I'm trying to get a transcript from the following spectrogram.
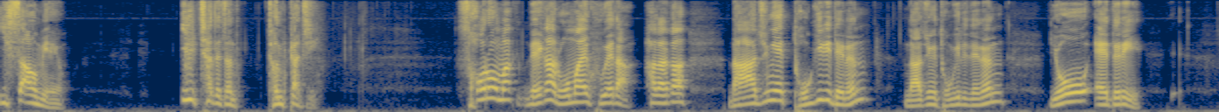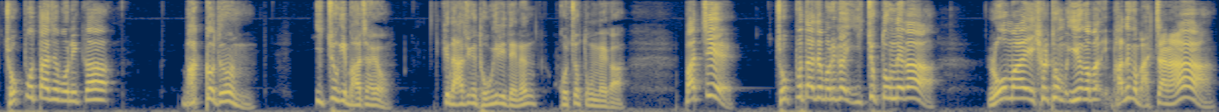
이 싸움이에요. 1차 대전 전까지 서로 막 내가 로마의 후예다 하다가 나중에 독일이 되는 나중에 독일이 되는 요 애들이 족보 따져 보니까 맞거든. 이쪽이 맞아요. 그 나중에 독일이 되는 그쪽 동네가 맞지? 족보 따져 보니까 이쪽 동네가 로마의 혈통 이어가 받은 거 맞잖아.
